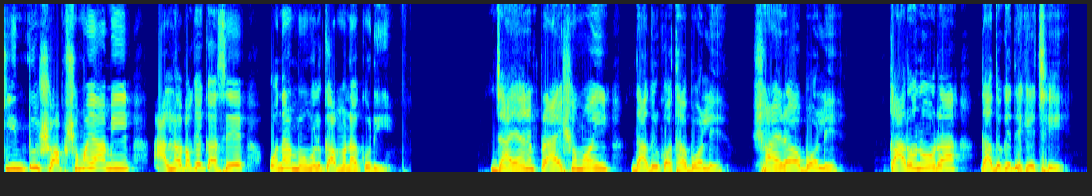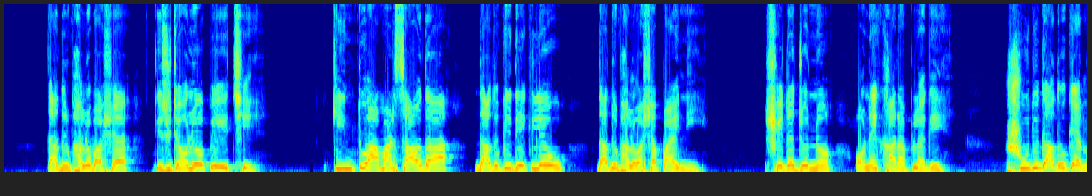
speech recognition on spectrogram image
কিন্তু সবসময় আমি আল্লাহ পাকের কাছে ওনার মঙ্গল কামনা করি। জায়ান প্রায় সময় দাদুর কথা বলে। সায়রাও বলে, কারণ ওরা দাদুকে দেখেছে। দাদুর ভালোবাসা কিছুটা হলেও পেয়েছে। কিন্তু আমার সাওদা দাদুকে দেখলেও দাদু ভালোবাসা পায়নি। সেটার জন্য অনেক খারাপ লাগে। শুধু দাদু কেন?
